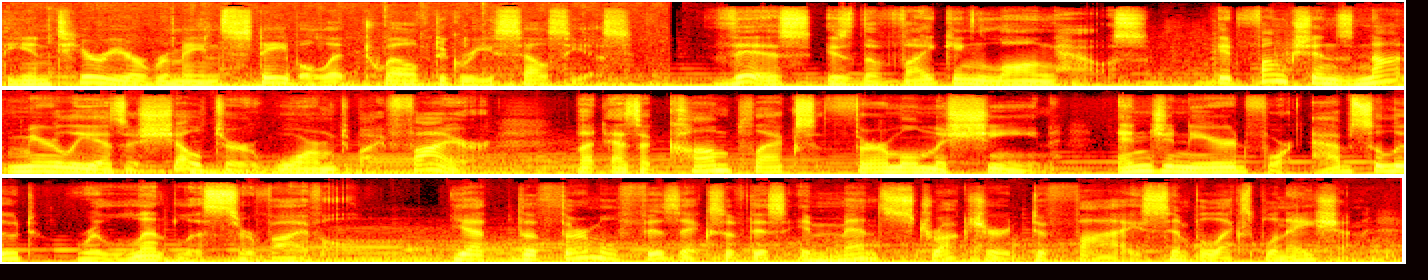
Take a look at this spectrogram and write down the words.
the interior remains stable at 12 degrees Celsius. This is the Viking Longhouse. It functions not merely as a shelter warmed by fire, but as a complex thermal machine engineered for absolute, relentless survival. Yet the thermal physics of this immense structure defy simple explanation.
